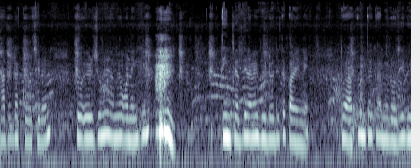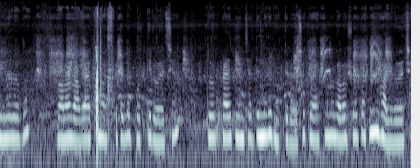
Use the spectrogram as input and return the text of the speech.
হার্ট অ্যাটাক করেছিলেন। তো এর জন্যই আমি অনেক দিন তিন চার দিন আমি ভিডিও দিতে পারিনি। তো এখন থেকে আমি রোজই ভিডিও দেবো। তো আমার বাবা এখন হসপিটালে ভর্তি রয়েছে। তো প্রায় তিন, চার দিন ধরে ভর্তি রয়েছে। তো এখন আমার বাবার শরীরটা এখন ভালো রয়েছে।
